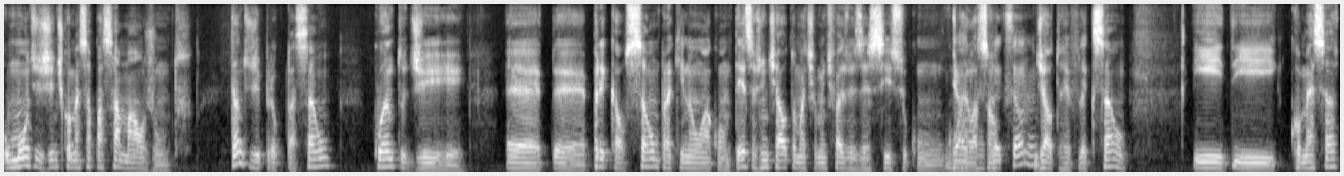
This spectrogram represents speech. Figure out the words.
um monte de gente começa a passar mal junto. Tanto de preocupação, quanto de é, é, precaução para que não aconteça, a gente automaticamente faz o exercício com, com De relação né? de autorreflexão e, e começa a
